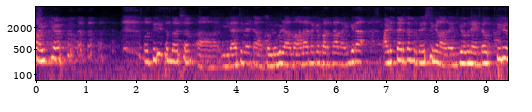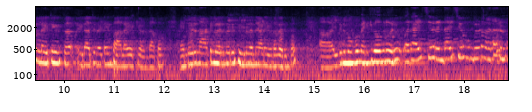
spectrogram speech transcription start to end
മൈക്ക്? ഒത്തിരി സന്തോഷം. ഈരാറ്റുപേട്ട തൊടുപുഴ ബാല എന്നൊക്കെ പറഞ്ഞാൽ ഭയങ്കര അടുത്തടുത്ത പ്രദേശങ്ങളാണ്. എനിക്ക് തോന്നുന്നു എന്റെ ഒത്തിരി റിലേറ്റീവ്സ് ഈരാറ്റുപേട്ടയും പാലയും ഒക്കെ ഉണ്ട്. അപ്പം എന്റെ ഒരു നാട്ടിൽ വരുന്ന ഒരു ഫീൽ തന്നെയാണ് ഇവിടെ വരുമ്പം. ആ, ഇതിനു മുമ്പും എനിക്ക് തോന്നുന്നു ഒരു ഒരാഴ്ചയോ രണ്ടാഴ്ചയോ മുമ്പ് ഇവിടെ വരാനുള്ള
